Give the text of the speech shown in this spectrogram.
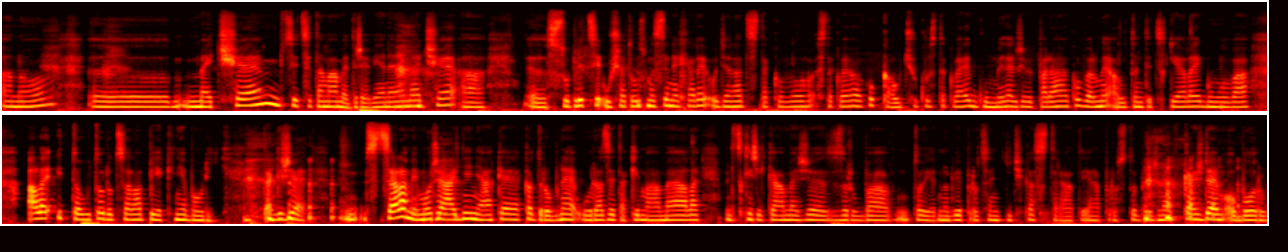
ano. Uh, mečem, sice tam máme dřevěné meče a uh, sudlici ušatou jsme si nechali udělat z takového, z takového jako kaučuku, z takové gumy, takže vypadá jako velmi autenticky, ale je gumová, ale i touto docela pěkně bolí. Takže zcela mimořádně nějaké jako drobné úrazy taky máme, ale my vždycky říkáme, že zhruba to jedno, dvě procentíčka ztrát je naprosto běžné v každém oboru.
